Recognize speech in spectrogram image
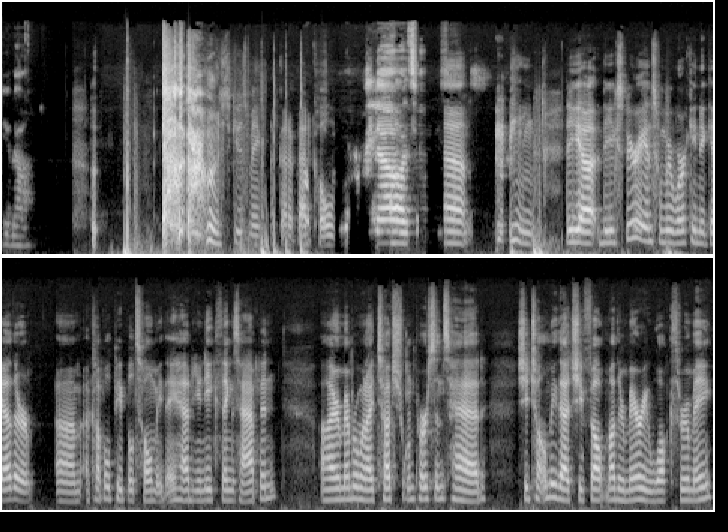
you know. Excuse me, I've got a bad cold. I know it's. Uh, the uh, the experience when we were working together, um, a couple people told me they had unique things happen. I remember when I touched one person's head, she told me that she felt Mother Mary walk through me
